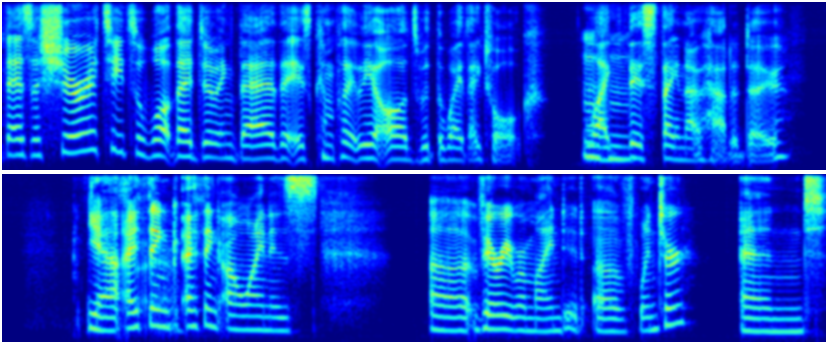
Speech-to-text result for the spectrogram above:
there's a surety to what they're doing there that is completely at odds with the way they talk. Like this they know how to do. Yeah, I think I think Alwine is uh, very reminded of winter and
